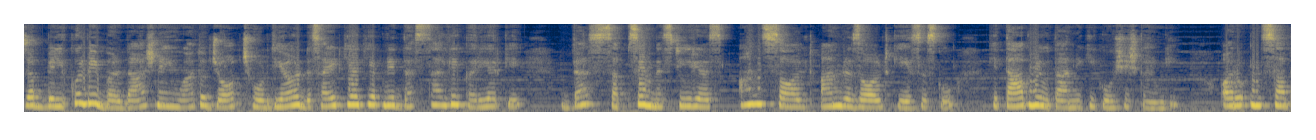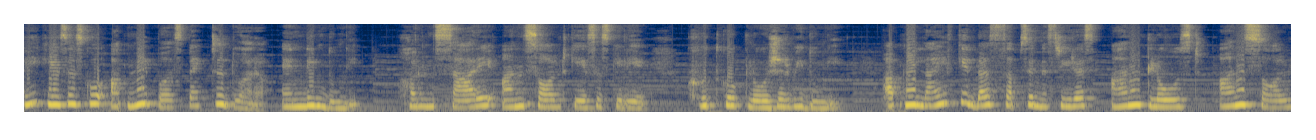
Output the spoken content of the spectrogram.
जब बिल्कुल भी बर्दाश्त नहीं हुआ तो जॉब छोड़ दिया और डिसाइड किया कि अपने दस साल के करियर के दस सबसे मिस्टीरियस अनसॉल्व अनरिजॉल्व केसेस को किताब में उतारने की कोशिश करूँगी और इन सभी केसेस को अपने पर्सपेक्टिव द्वारा एंडिंग दूँगी और उन सारे अनसॉल्व केसेस के लिए खुद को क्लोजर भी दूँगी। अपनी लाइफ के 10 सबसे मिस्टीरियस अनक्लोज्ड अनसॉल्व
